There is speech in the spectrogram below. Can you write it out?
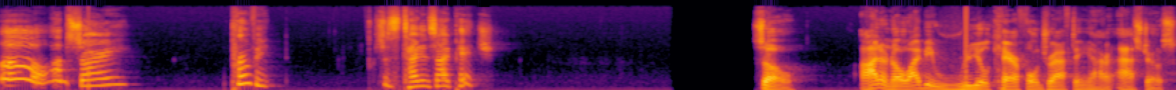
Oh, I'm sorry. Prove it. It's just a tight inside pitch. So, I don't know. I'd be real careful drafting Astros.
